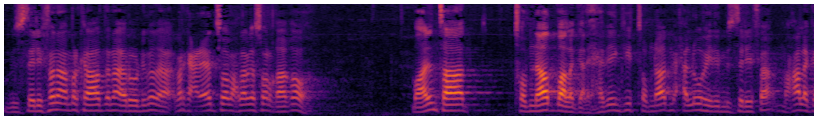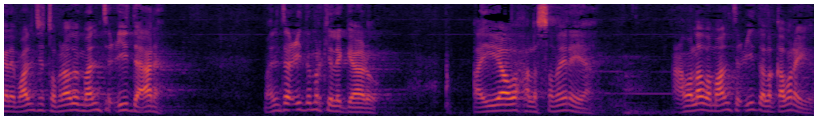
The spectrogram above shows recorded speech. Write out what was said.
musdelifana markaa haddana aroornimada marka cadceed soo baxda soo dhaqaaqo maalintaa tobnaad baa la galay. Habeenkii tobnaad maxaa loo hoyday musdelifa maxaa la galay? Maalintii tobnaad oo maalinta ciidda ana. Maalinta ciidda markii la gaadho ayaa waxaa la sameynayaa camalada maalinta ciidda la qabanayo.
